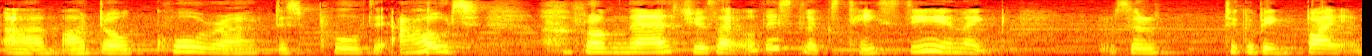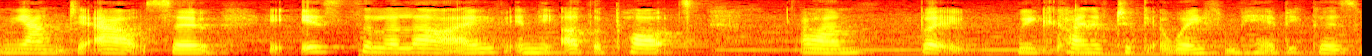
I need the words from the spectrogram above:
um, our dog Cora just pulled it out from there. She was like, oh this looks tasty and like sort of took a big bite and yanked it out. So it is still alive in the other pot. Um, but we kind of took it away from here because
